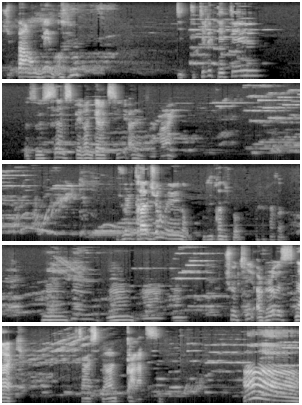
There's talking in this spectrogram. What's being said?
je parle anglais, moi. The Sun Spirit Galaxy. Ah, pareil. Je veux le traduire, mais non, je le traduis pas. Je vais faire ça. Chucky, a real snack. Galaxy. Ah,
